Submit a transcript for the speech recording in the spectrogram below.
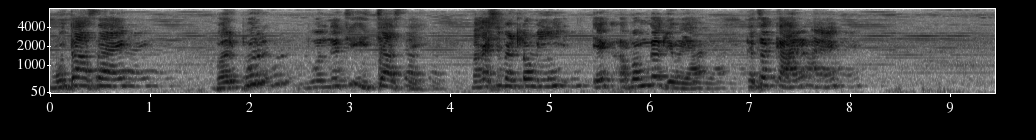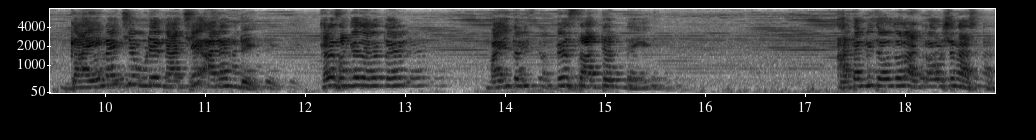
मुद्दा असा आहे भरपूर बोलण्याची इच्छा असते. मगाशी म्हटलो मी एक अभंग घेऊया. त्याचं कारण आहे गायनाचे उडे नाचे आनंदे. खरं सांगायचं झालं तर माझी तरी तब्येत साथ देत नाही. आता मी जवळजवळ अठरा वर्ष नाचतो.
